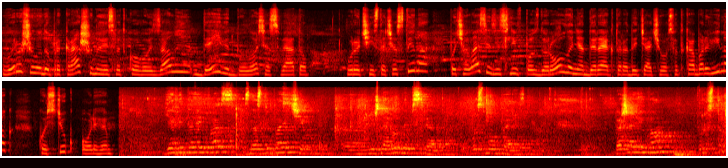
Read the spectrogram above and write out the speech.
вирушили до прикрашеної святкової зали, де й відбулося свято. Урочиста частина почалася зі слів поздоровлення директора дитячого садка Барвінок Костюк Ольги. Я вітаю вас з наступаючим е, міжнародним святом 8 березня. Бажаю вам простого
